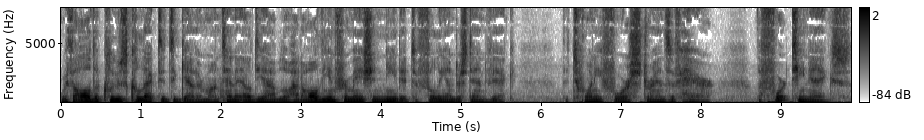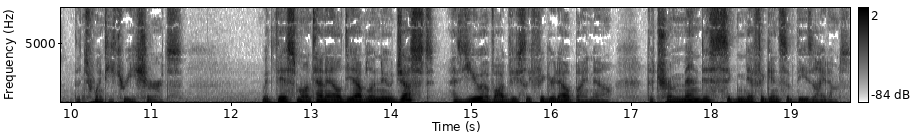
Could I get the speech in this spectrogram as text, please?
With all the clues collected together, Montana El Diablo had all the information needed to fully understand Vic the 24 strands of hair, the 14 eggs, the 23 shirts. With this, Montana El Diablo knew, just as you have obviously figured out by now, the tremendous significance of these items.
